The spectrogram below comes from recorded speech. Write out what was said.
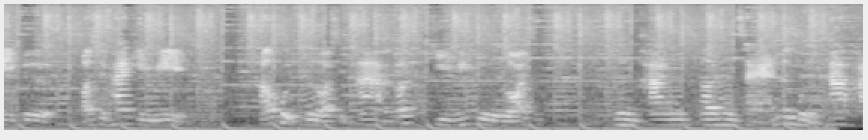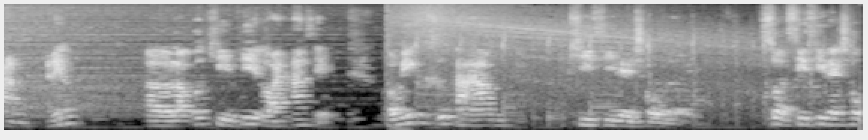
วีคือร้อยสิบห้าเควีเขาขุดคือร้อยสิบห้าแล้วก็คีนี่คือร้อยหนึ่งพันเออหนึ่งแสนหนึ่งหมื่นห้าพันอันนี้เออเราก็คีย์ที่ร้อยห้าสิบตรงนี้ก็คือตาม PT ratio เลย ส่วน CT ratio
